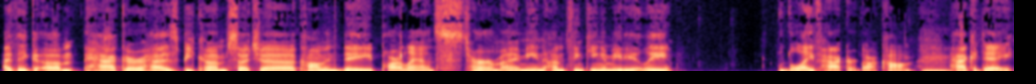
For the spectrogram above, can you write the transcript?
I think um, hacker has become such a common day parlance term. I mean, I'm thinking immediately lifehacker.com, mm. hack a day.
